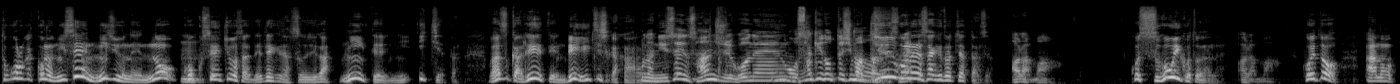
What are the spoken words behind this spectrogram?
ところがこの2020年の国勢調査で出てきた数字が2.21やった。わずか0.01しか変わこのらない2035年を先取ってしまったんですね。15年先取っちゃったんですよ。あらまこれすごいことなんだよ。ああらまあ。これとあの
